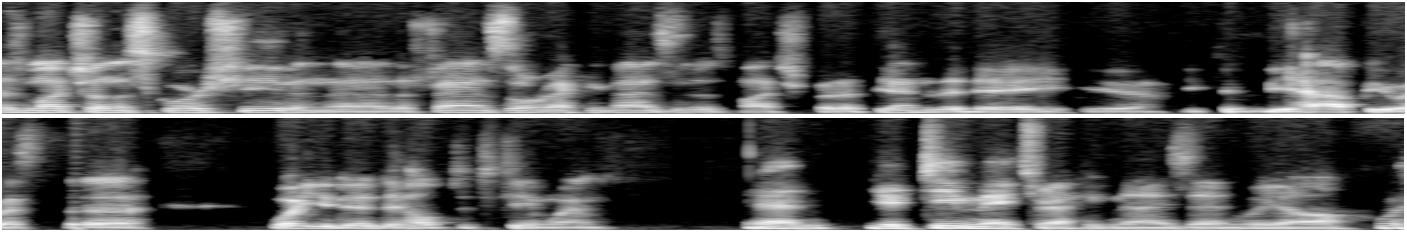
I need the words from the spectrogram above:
as much on the score sheet, and the, the fans don't recognize it as much. But at the end of the day, you you can be happy with the, what you did to help the team win. Yeah, and your teammates recognize it. We all, we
